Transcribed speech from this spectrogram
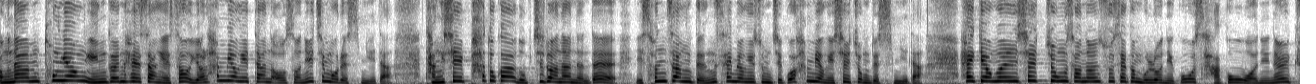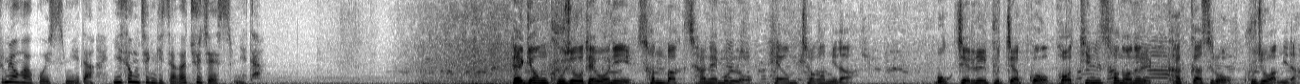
경남 통영 인근 해상에서 11명이 탄 어선이 침몰했습니다. 당시 파도가 높지도 않았는데 이 선장 등 3명이 숨지고 1명이 실종됐습니다. 해경은 실종 선원 수색은 물론이고 사고 원인을 규명하고 있습니다. 이성진 기자가 취재했습니다. 해경 구조대원이 선박 잔해물로 헤엄쳐 갑니다. 목재를 붙잡고 버틴 선원을 가까스로 구조합니다.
